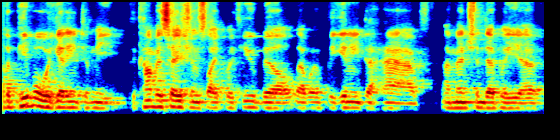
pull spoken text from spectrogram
The people we're getting to meet, the conversations like with you, Bill, that we're beginning to have. I mentioned that we uh,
